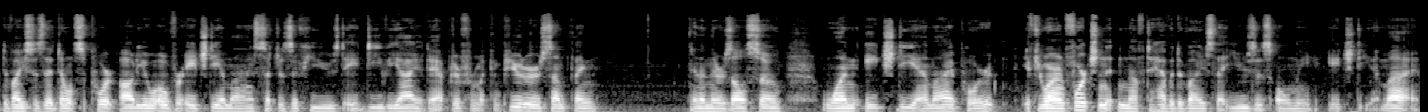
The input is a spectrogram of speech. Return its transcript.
devices that don't support audio over HDMI, such as if you used a DVI adapter from a computer or something. And then there's also one HDMI port if you are unfortunate enough to have a device that uses only HDMI.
